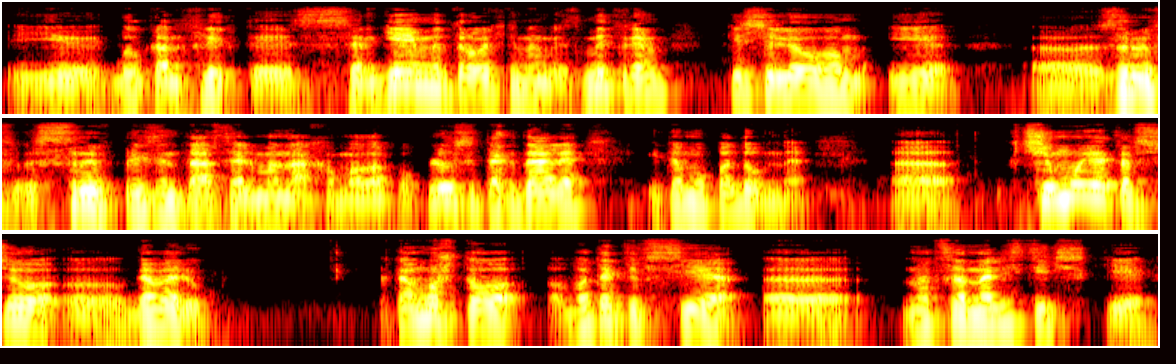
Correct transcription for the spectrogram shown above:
И был конфликт и с Сергеем Митрохиным, и с Дмитрием Киселевым, и взрыв, срыв презентации альманаха «Молоко плюс» и так далее и тому подобное. К чему я это все говорю? Потому что вот эти все э, националистические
